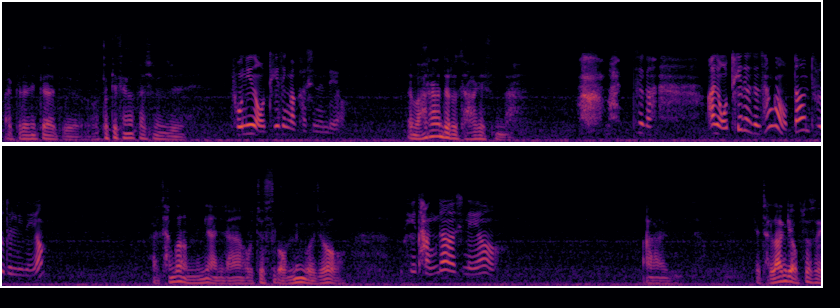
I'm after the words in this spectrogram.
아 그러니까 그 어떻게 생각하시는지 본인은 어떻게 생각하시는데요? 뭐 하라는 대로 다 하겠습니다. 말투가 아니 어떻게 되든 상관없다는 투로 들리네요? 아, 상관없는 게 아니라 어쩔 수가 없는 거죠. 되게 당당하시네요. 아 잘난 게 없어서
